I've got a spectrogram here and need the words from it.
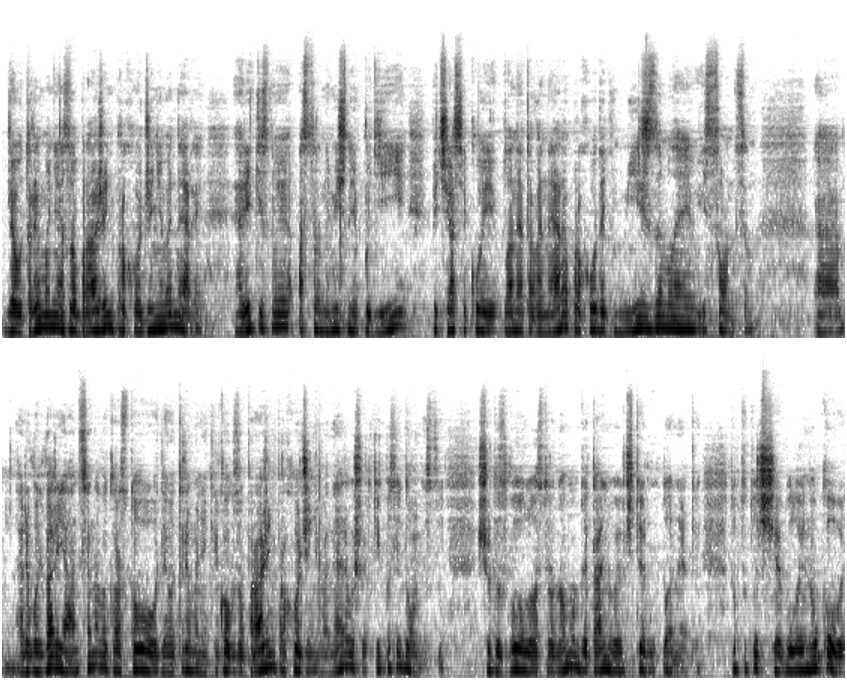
для отримання зображень проходження Венери, рідкісної астрономічної події, під час якої планета Венера проходить між Землею і Сонцем. Е, Револьвер Янсена використовував для отримання кількох зображень проходження Венери у швидкій послідовності, що дозволило астрономам детально вивчити рух планети. Тобто тут ще було і наукове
